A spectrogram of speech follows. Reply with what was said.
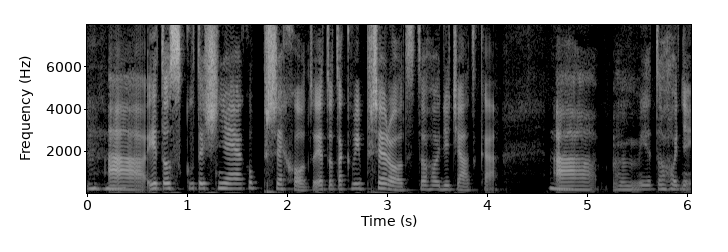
mm-hmm. a je to skutečně jako přechod, je to takový přerod toho děťátka. Mm. A je to hodně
